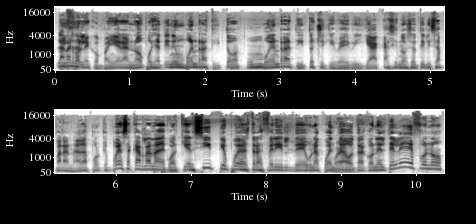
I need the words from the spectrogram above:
La verdad. Híjole, compañera, no, pues ya tiene un buen ratito, un buen ratito, Chiqui Baby. Ya casi no se utiliza para nada porque puedes sacar lana de cualquier sitio, puedes transferir de una cuenta a otra con el teléfono.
